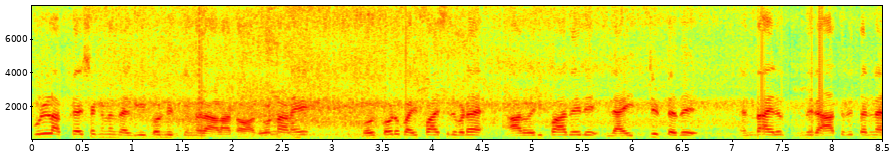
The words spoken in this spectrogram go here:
ഫുൾ അപ്ഡേഷൻ ഇങ്ങനെ നൽകിക്കൊണ്ടിരിക്കുന്ന ഒരാളാട്ടോ അതുകൊണ്ടാണ് കോഴിക്കോട് ബൈപ്പാസിൽ ഇവിടെ ആറുവരിപ്പാതയിൽ ലൈറ്റ് ഇട്ടത്. എന്തായാലും ഇന്ന് രാത്രി തന്നെ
